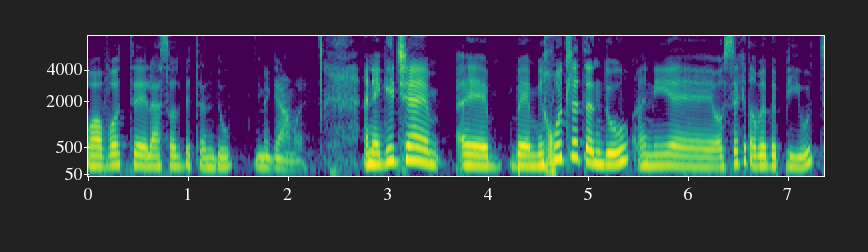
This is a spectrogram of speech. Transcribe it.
אוהבות אה, לעשות בטנדו. לגמרי. אני אגיד שמחוץ לטנדו, אני אה, עוסקת הרבה בפיוט.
